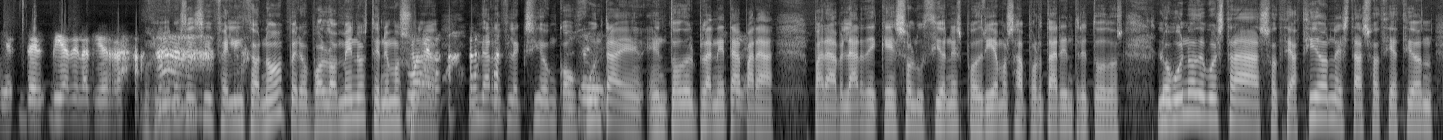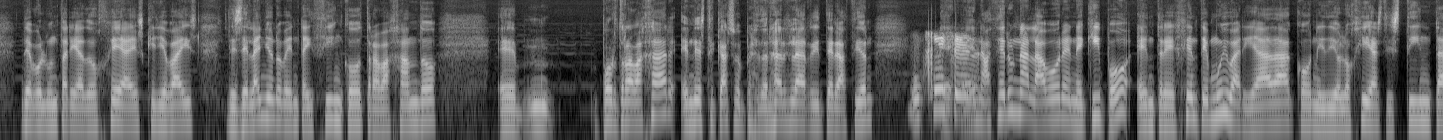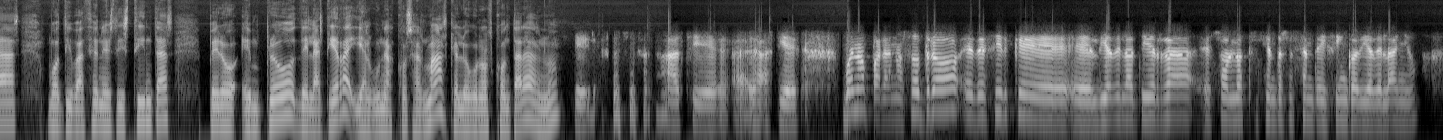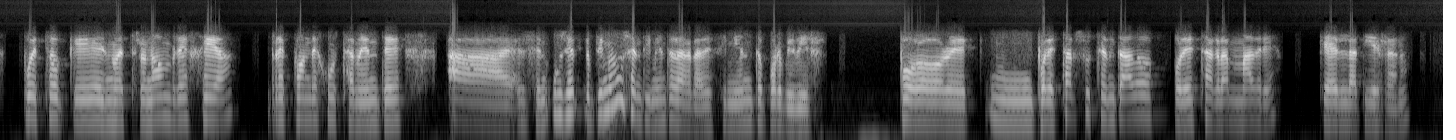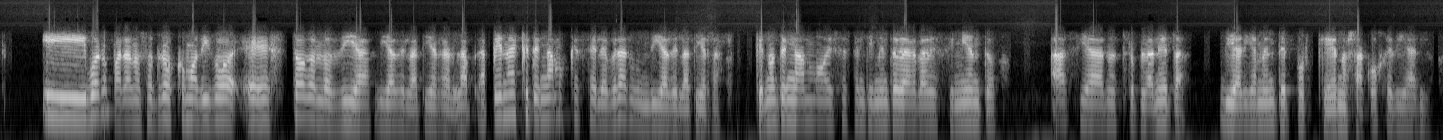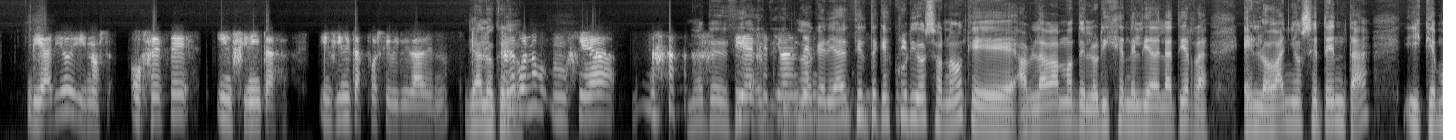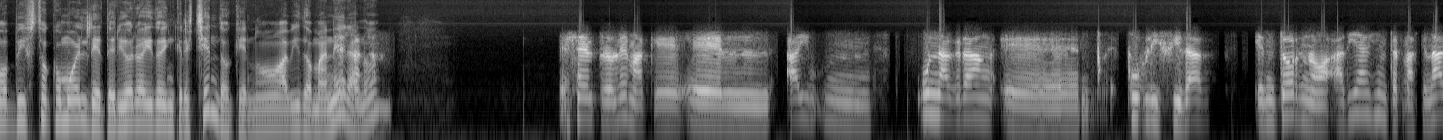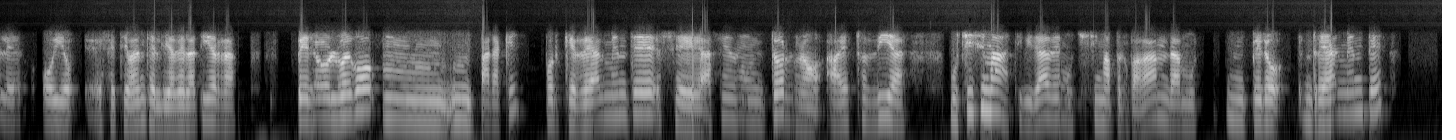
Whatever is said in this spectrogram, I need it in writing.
día de la Tierra. Pues yo no sé si feliz o no, pero por lo menos tenemos una, reflexión conjunta en, todo el planeta para, para hablar de qué soluciones podríamos aportar entre todos. Lo bueno de vuestra asociación, esta asociación de voluntariado GEA, es que lleváis desde el año 95 trabajando. Eh, por trabajar, en este caso, perdonar la reiteración, eh, en hacer una labor en equipo entre gente muy variada, con ideologías distintas, motivaciones distintas, pero en pro de la tierra y algunas cosas más que luego nos contarás, ¿no? Sí, así es, así es. Bueno, para nosotros es decir que el Día de la Tierra son los 365 días del año, puesto que nuestro nombre, GEA, responde justamente a un, primero un sentimiento de agradecimiento por vivir, por, eh, mm, estar sustentado por esta gran madre que es la tierra, ¿no? Y bueno, para nosotros, como digo, es todos los días días de la tierra. La, pena es que tengamos que celebrar un día de la tierra, que no tengamos ese sentimiento de agradecimiento hacia nuestro planeta diariamente porque nos acoge diario, diario y nos ofrece infinitas infinitas posibilidades, ¿no? Ya lo creo. bueno, mm, No te decía, no, quería decirte que es curioso, ¿no? Que hablábamos del origen del Día de la Tierra en los años 70 y que hemos visto cómo el deterioro ha ido increciendo, que no ha habido manera, ¿no? Ese es el problema, que el, hay mm, una gran eh, publicidad en torno a días internacionales, hoy efectivamente el Día de la Tierra, pero luego, mm, ¿para qué? Porque realmente se hacen en torno a estos días muchísimas actividades, muchísima propaganda, pero realmente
